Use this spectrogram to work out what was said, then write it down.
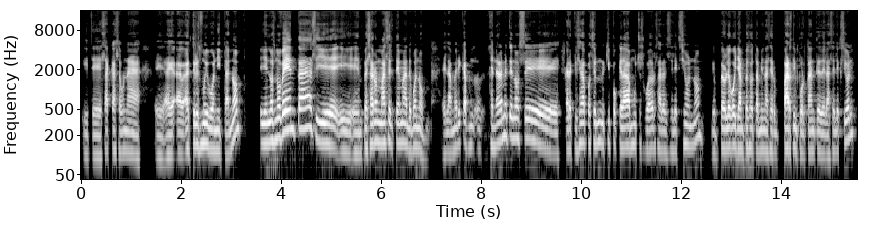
y te sacas a una eh, actriz muy bonita, ¿no? Y en los 90 y, y, empezaron más el tema de, bueno, el América mm, generalmente no se caracterizaba por ser un equipo que daba muchos jugadores a la selección, ¿no? Pero luego ya empezó también a ser parte importante de la selección.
